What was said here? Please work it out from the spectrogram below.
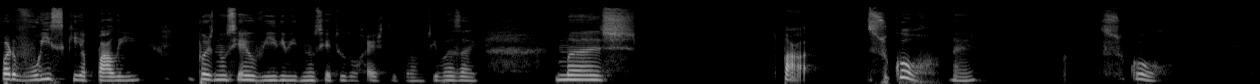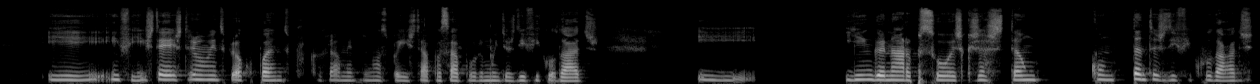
parvoíce que ia para ali. Depois denunciei o vídeo e denunciei tudo o resto e pronto, e basei. Mas pá, socorro, né? Socorro. E enfim, isto é extremamente preocupante porque realmente o nosso país está a passar por muitas dificuldades e, e enganar pessoas que já estão com tantas dificuldades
